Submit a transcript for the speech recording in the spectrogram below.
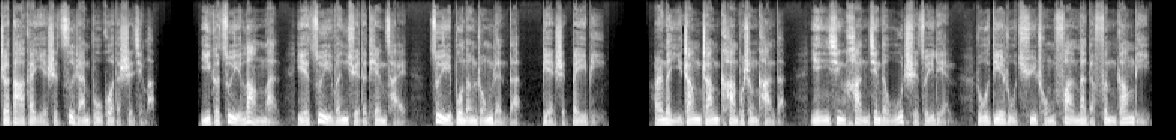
这大概也是自然不过的事情了。一个最浪漫也最文学的天才，最不能容忍的便是卑鄙。而那一张张看不胜看的隐姓汉奸的无耻嘴脸，如跌入蛆虫泛滥的粪缸里，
